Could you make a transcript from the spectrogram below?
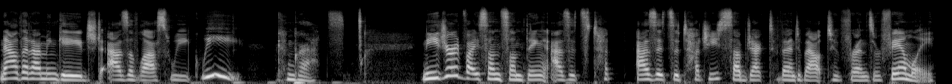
now that I'm engaged as of last week. We congrats. Need your advice on something as it's t- as it's a touchy subject to vent about to friends or family.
